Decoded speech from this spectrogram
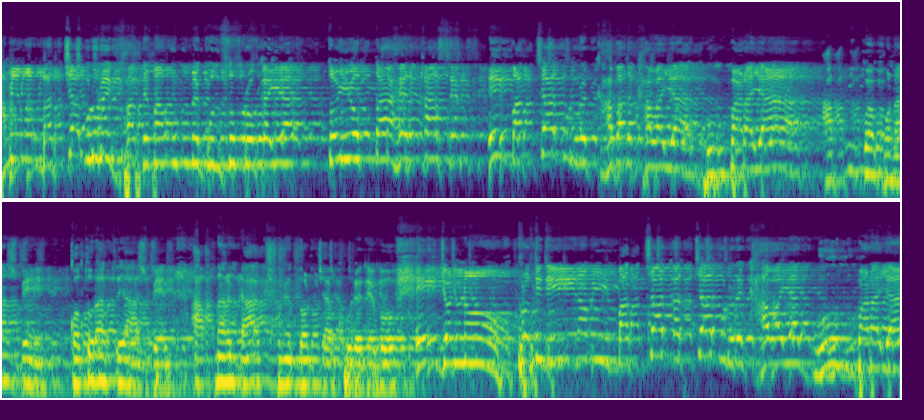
আমি আমার বাচ্চাগুলোর ফাতেমা উম্মে কুলসুম রোকাইয়া, তৈয়ব তাহের কাসেম, এই বাচ্চাগুলোর খাবার খাওয়াইয়া, ঘুম পাড়াইয়া, আপনি কখন আসবেন? কত রাত্রে আসবেন? আপনার ডাক শুনে দরজা খুলে দেব। এই জন্য প্রতিদিন আমি বাচ্চা কাচ্চাগুলোর খাওয়াইয়া, ঘুম পাড়াইয়া,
